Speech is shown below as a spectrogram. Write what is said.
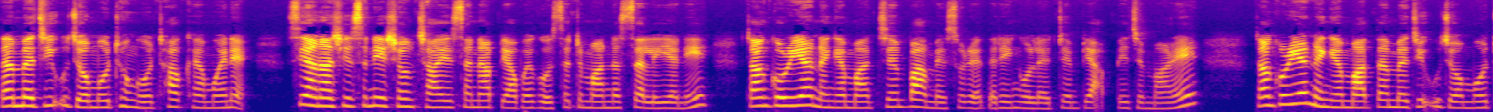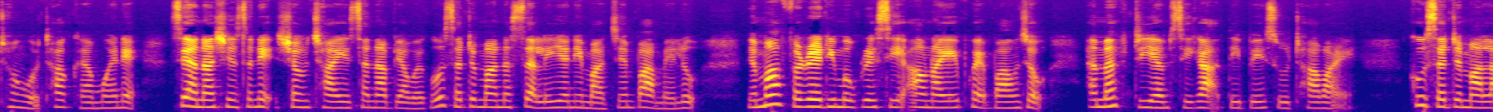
တမ္မကြီးဦးကျော်မိုးထွန်းကိုထောက်ခံပွဲနဲ့ ဆီယနာရှင်စနစ်ရှုံးချရေးဆန္ဒပြပွဲကိုစက်တဘာ24ရက်နေ့တောင်ကိုရီးယားနိုင်ငံမှာကျင်းပမယ်ဆိုတဲ့သတင်းကိုလည်းတင်ပြပေးကြပါမယ်။တောင်ကိုရီးယားနိုင်ငံမှာတမ္မကြီးဦးကျော်မိုးထွန်းကိုထောက်ခံပွဲနဲ့ဆီယနာရှင်စနစ်ရှုံးချရေးဆန္ဒပြပွဲကိုစက်တဘာ24ရက်နေ့မှာကျင်းပမယ်လို့မြန်မာဖက်ဒရယ်ဒီမိုကရေစီအောင်နိုင်ရေးဖွဲ့ပေါင်းချုပ် MFDMC ကအတည်ပြုဆိုထားပါတယ်။ခုစက်တဘာလ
